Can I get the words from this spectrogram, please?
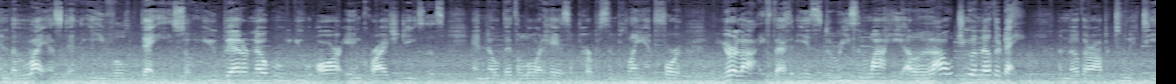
in the last and evil days. So you better know who you are in Christ Jesus and know that the Lord has a purpose and plan for your life. That is the reason why He allowed you another day, another opportunity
